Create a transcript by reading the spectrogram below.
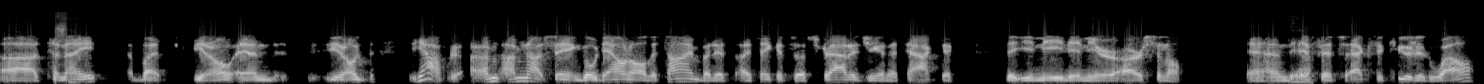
uh, tonight, but you know, and you know, yeah, I'm I'm not saying go down all the time, but it's I think it's a strategy and a tactic that you need in your arsenal, and yeah. if it's executed well,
